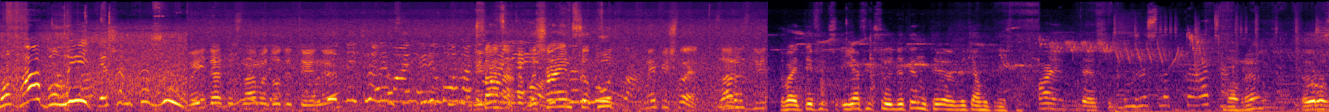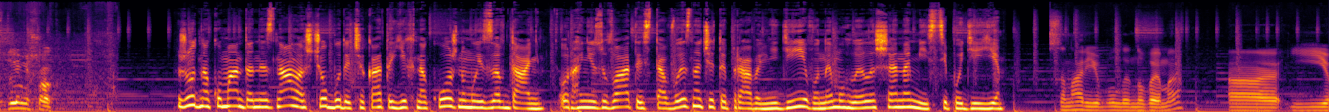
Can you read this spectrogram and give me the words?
Нога болить, я ж вам кажу. Ви йдете з нами до дитини. Нічого немає, перелома Оксана, лишаємося тут. Ми пішли. Зараз дві. Давай, ти фікс... я фіксую дитину, ти витягуй крісло. Давай 10. Дуже слабка. Добре. Роздуй мішок. Жодна команда не знала, що буде чекати їх на кожному із завдань. Організуватись та визначити правильні дії вони могли лише на місці події. сценарії були новими, е, і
